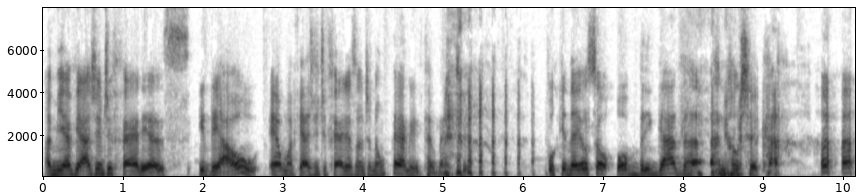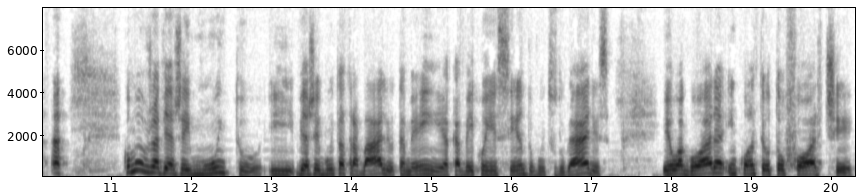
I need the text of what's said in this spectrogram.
A minha viagem de férias ideal é uma viagem de férias onde não pega a internet. Porque daí eu sou obrigada a não checar. Como eu já viajei muito e viajei muito a trabalho também e acabei conhecendo muitos lugares, eu agora, enquanto eu estou forte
